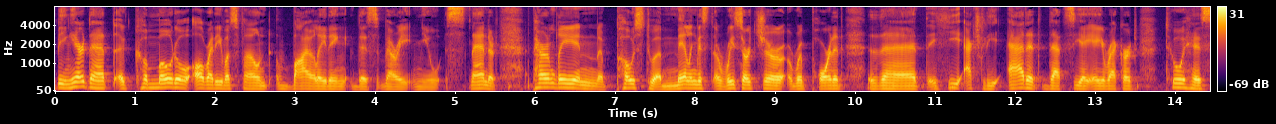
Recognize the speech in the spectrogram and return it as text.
being here that uh, Comodo already was found violating this very new standard. Apparently, in a post to a mailing list, a researcher reported that he actually added that CAA record to his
